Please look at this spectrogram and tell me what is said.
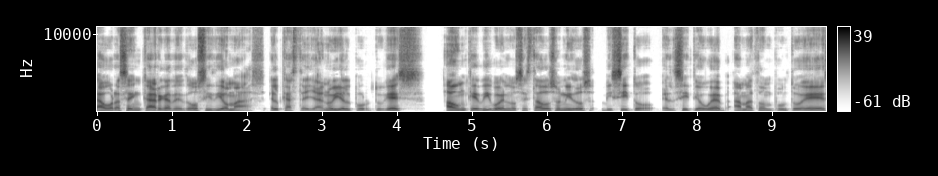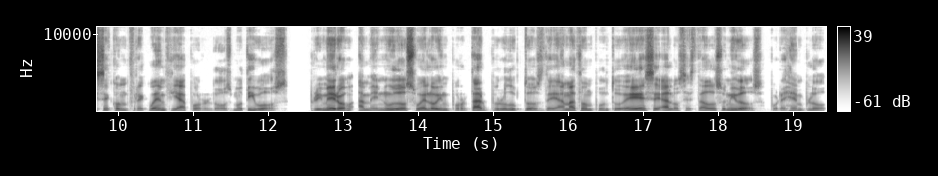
ahora se encarga de dos idiomas, el castellano y el portugués. Aunque vivo en los Estados Unidos, visito el sitio web amazon.es con frecuencia por dos motivos. Primero, a menudo suelo importar productos de amazon.es a los Estados Unidos, por ejemplo,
